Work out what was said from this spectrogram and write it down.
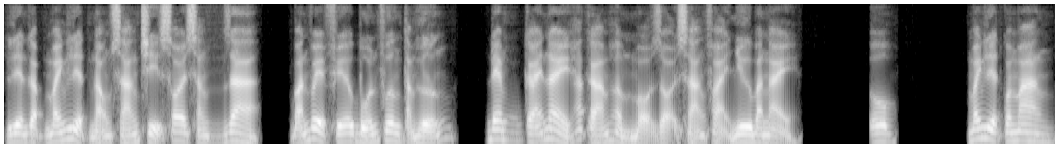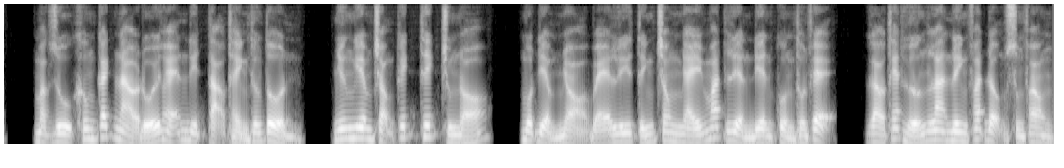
liền gặp mãnh liệt nóng sáng chỉ soi sáng ra, bắn về phía bốn phương tám hướng, đem cái này hắc ám hầm mỏ dọi sáng phải như ban ngày. Ô, mãnh liệt quan mang, mặc dù không cách nào đối hẹn địch tạo thành thương tổn, nhưng nghiêm trọng kích thích chúng nó, một điểm nhỏ bé lý tính trong nháy mắt liền điên cuồng thôn vệ gào thét hướng lan ninh phát động xung phong.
